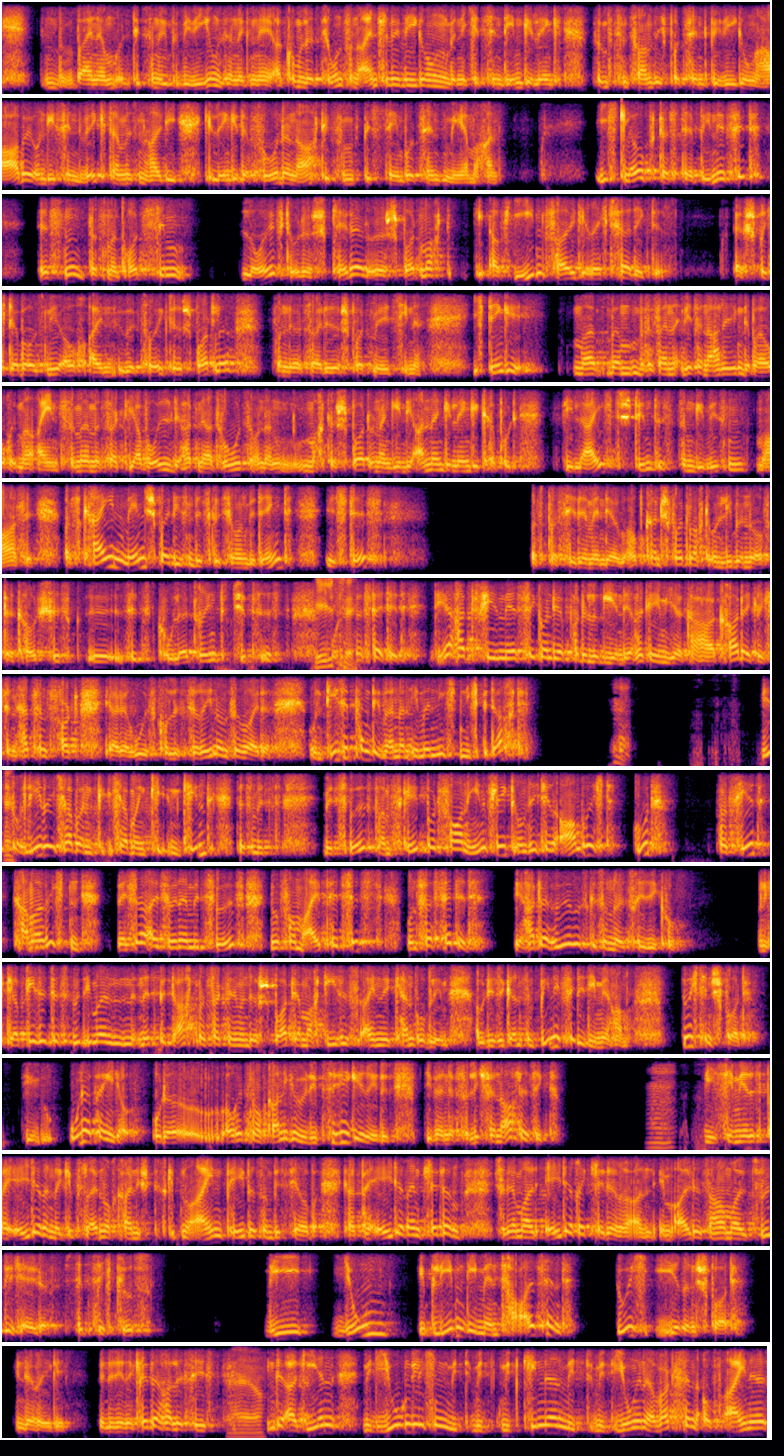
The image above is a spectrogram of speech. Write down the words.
bei einer Bewegung, eine, eine Akkumulation von Einzelbewegungen, wenn ich jetzt in dem Gelenk 15, 20 Prozent Bewegung habe und die sind weg, dann müssen halt die Gelenke davor und danach die 5 bis 10 Prozent mehr machen. Ich glaube, dass der Benefit dessen, dass man trotzdem läuft oder klettert oder Sport macht, auf jeden Fall gerechtfertigt ist. Da spricht aber aus mir auch ein überzeugter Sportler von der Seite der Sportmediziner. Ich denke, wir vernachlässigen dabei auch immer eins. Wenn man sagt, jawohl, der hat eine Arthrose und dann macht er Sport und dann gehen die anderen Gelenke kaputt. Vielleicht stimmt es zum gewissen Maße. Was kein Mensch bei diesen Diskussionen bedenkt, ist es, was passiert denn, wenn der überhaupt keinen Sport macht und lieber nur auf der Couch äh, sitzt, Cola trinkt, Chips isst Hilfe. und Herzinfarkt, Siehst, ja, ja. interagieren mit Jugendlichen, mit, mit, mit Kindern, mit, mit jungen Erwachsenen auf einer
